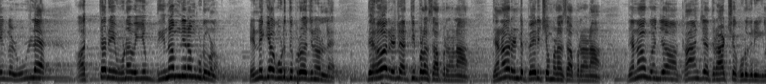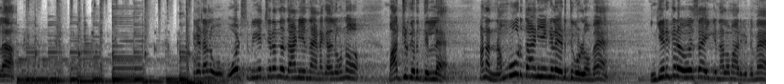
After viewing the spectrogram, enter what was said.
எங்கள் உள்ள அத்தனை உணவையும் தினம் தினம் கொடுக்கணும். என்னைக்கோ கொடுத்து பிரயோஜனம் இல்லை. தினம் ரெண்டு அத்திப்பழம் சாப்பிட்றானா? தினம் ரெண்டு பேரிச்சம்பழம் சாப்பிட்றானா? தினம் கொஞ்சம் காஞ்ச திராட்சை கொடுக்குறீங்களா? கேட்டாலும் ஓட்ஸ் மிகச்சிறந்த தானியம் தான். எனக்கு அதில் ஒன்றும் மாற்று கருத்து இல்லை. ஆனால் நம்ம ஊர் தானியங்களை எடுத்துக்கொள்வோமே. இங்கே இருக்கிற விவசாயிக்கு நலமாக இருக்கட்டுமே.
